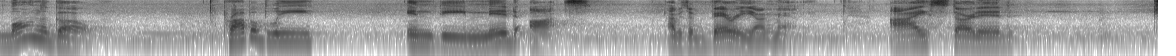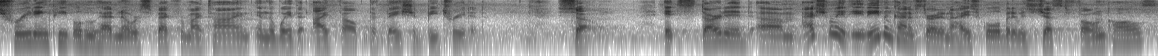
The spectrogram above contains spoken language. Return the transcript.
Long ago, probably in the mid aughts, I was a very young man I started treating people who had no respect for my time in the way that I felt that they should be treated. So, it started, um, actually, it even kind of started in high school, but it was just phone calls.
